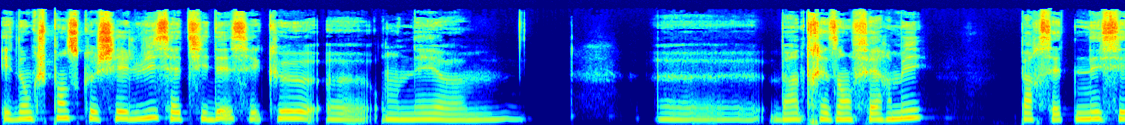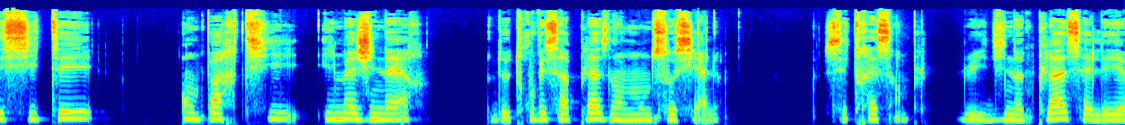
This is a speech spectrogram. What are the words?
et donc, je pense que chez lui, cette idée, c'est que euh, on est euh, euh, ben très enfermé par cette nécessité, en partie imaginaire, de trouver sa place dans le monde social. C'est très simple. Lui il dit notre place, elle est,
